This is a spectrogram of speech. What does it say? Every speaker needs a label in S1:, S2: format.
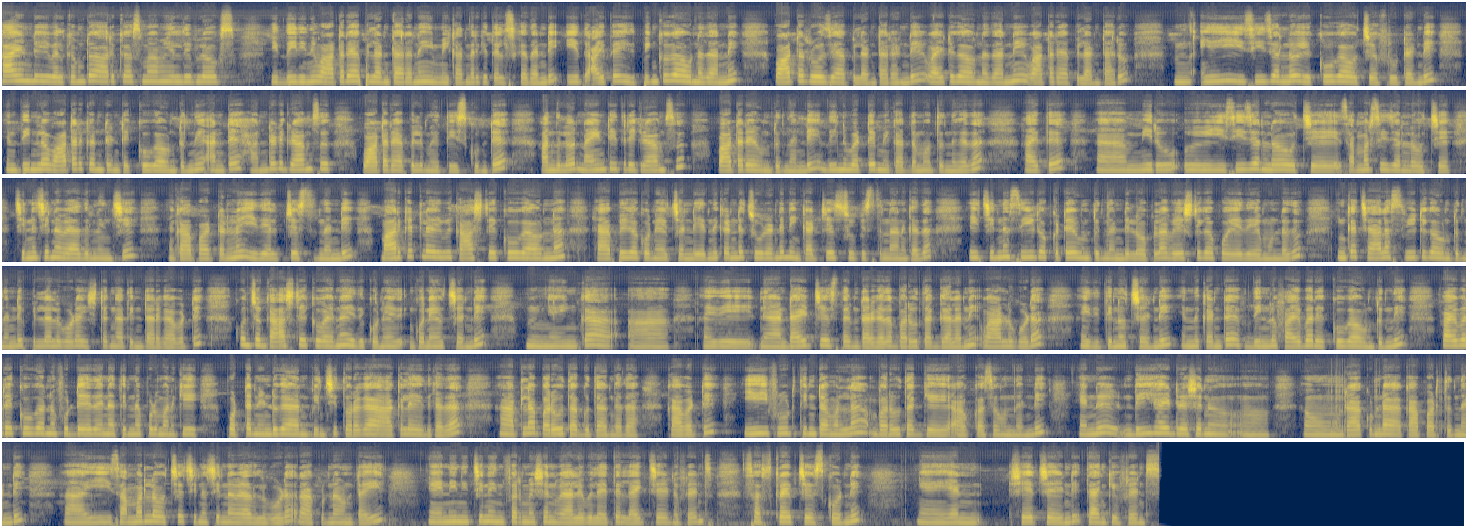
S1: Hi అండి welcome to ఆర్కాస్ మామి హెల్దీ బ్లాగ్స్. ఇది దీనిని వాటర్ యాపిల్ అంటారని మీకు అందరికీ తెలుసు కదండి. ఇది అయితే ఇది పింక్గా ఉన్నదాన్ని వాటర్ రోజ్ యాపిల్ అంటారండి. వైట్గా ఉన్నదాన్ని వాటర్ యాపిల్ అంటారు. ఇది ఈ సీజన్లో ఎక్కువగా వచ్చే ఫ్రూట్ అండి. దీనిలో వాటర్ కంటెంట్ ఎక్కువగా ఉంటుంది. అంటే హండ్రెడ్ గ్రామ్స్ వాటర్ యాపిల్ మీరు తీసుకుంటే అందులో నైంటీ త్రీ గ్రామ్స్ వాటరే ఉంటుందండి. దీన్ని బట్టే మీకు అర్థమవుతుంది కదా. అయితే మీరు ఈ సీజన్లో వచ్చే సమ్మర్ సీజన్లో వచ్చే చిన్న చిన్న వ్యాధుల నుంచి కాపాడటంలో ఇది హెల్ప్ చేస్తుందండి. మార్కెట్లో ఇవి కాస్ట్ ఎక్కువగా ఉన్నా హ్యాపీగా కొనేయచ్చండి. ఎందుకంటే చూడండి నేను కట్ చేసి చూపిస్తున్నాను కదా ఈ చిన్న సీడ్ ఒక్కటే ఉంటుందండి లోపల. వేస్ట్గా పోయేది ఏముండదు ఇంకా చాలా స్వీట్గా ఉంటుందండి. పిల్లలు కూడా ఇష్టంగా తింటారు కాబట్టి కొంచెం కాస్ట్ ఎక్కువైనా ఇది కొనే కొనేయచ్చండి. ఇంకా ఇది డైట్ చేస్తూ ఉంటారు కదా బరువు తగ్గాలని వాళ్ళు కూడా ఇది తినొచ్చండి. ఎందుకంటే దీనిలో ఫైబర్ ఎక్కువగా ఉంటుంది. ఫైబర్ ఎక్కువగా ఉన్న ఫుడ్ ఏదైనా తిన్నప్పుడు మనకి పొట్ట నిండుగా అనిపించి త్వరగా ఆకలేదు కదా అట్లా బరువు తగ్గుతాం కదా. కాబట్టి ఈ ఫ్రూట్ తినటం వల్ల బరువు తగ్గే అవకాశం ఉందండి. అండ్ డీహైడ్రేషన్ రాకుండా కాపాడుతుందండి. ఈ సమ్మర్లో వచ్చే చిన్న చిన్న వ్యాధులు కూడా రాకుండా ఉంటాయి. నేను ఇచ్చిన ఇన్ఫర్మేషన్ వాల్యుబుల్ అయితే లైక్ చేయండి ఫ్రెండ్స్ సబ్స్క్రైబ్ చేసుకోండి. అండ్ షేర్ చేయండి. Thank you friends.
